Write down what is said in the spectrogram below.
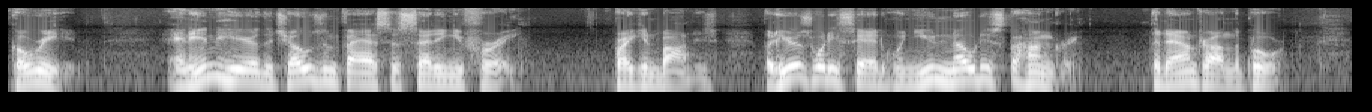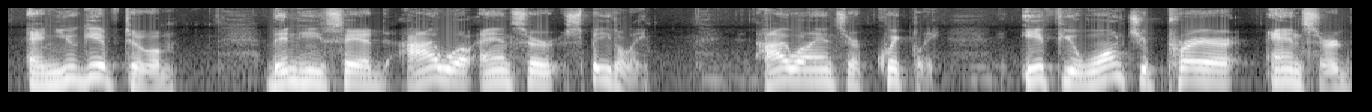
go read it. And in here, the chosen fast is setting you free, breaking bondage. But here's what he said when you notice the hungry, the downtrodden, the poor, and you give to them, then he said, I will answer speedily. I will answer quickly. If you want your prayer answered,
